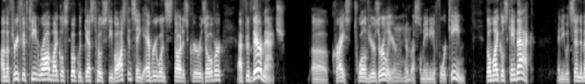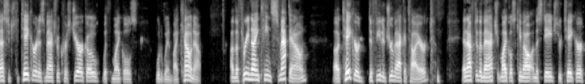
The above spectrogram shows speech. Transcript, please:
On the 315 Raw, Michaels spoke with guest host Steve Austin, saying everyone thought his career was over after their match. Uh, Christ, 12 years earlier mm-hmm. at WrestleMania 14. Though Michaels came back, and he would send a message to Taker in his match with Chris Jericho, with Michaels would win by countout. On the 319 SmackDown, uh, Taker defeated Drew McIntyre, and after the match, Michaels came out on the stage through Taker,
